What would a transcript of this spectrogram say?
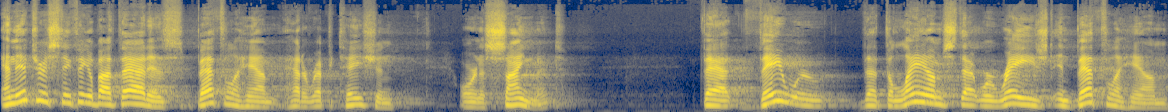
And the interesting thing about that is Bethlehem had a reputation or an assignment that they were that the lambs that were raised in Bethlehem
